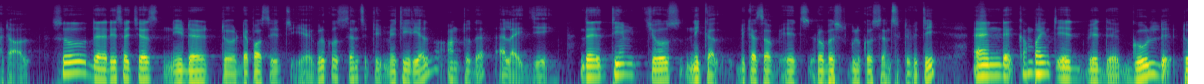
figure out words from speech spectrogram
at all. So the researchers needed to deposit a glucose sensitive material onto the LIG. The team chose nickel because of its robust glucose sensitivity and combined it with gold to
